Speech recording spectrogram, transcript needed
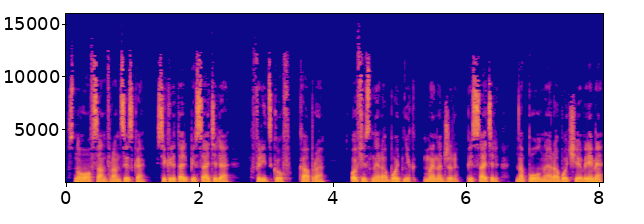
Снова в Сан-Франциско секретарь писателя Фрицгоф Капра, офисный работник, менеджер, писатель на полное рабочее время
